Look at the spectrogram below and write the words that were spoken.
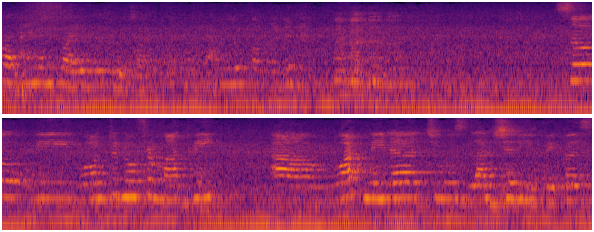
permanent employees in the future. Yeah. Look forward. So we want to know from Madhavi, uh, what made her choose luxury? Because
